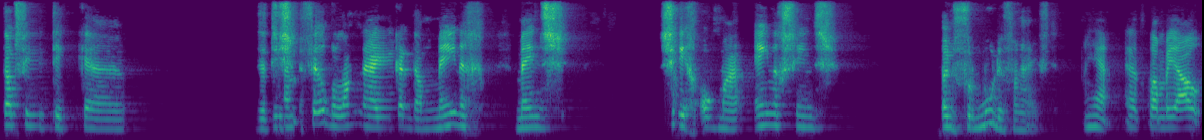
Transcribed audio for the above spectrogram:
Dat vind ik. eh, dat is En- veel belangrijker dan menig mens zich ook maar enigszins een vermoeden van heeft. Ja, en dat kwam bij jou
